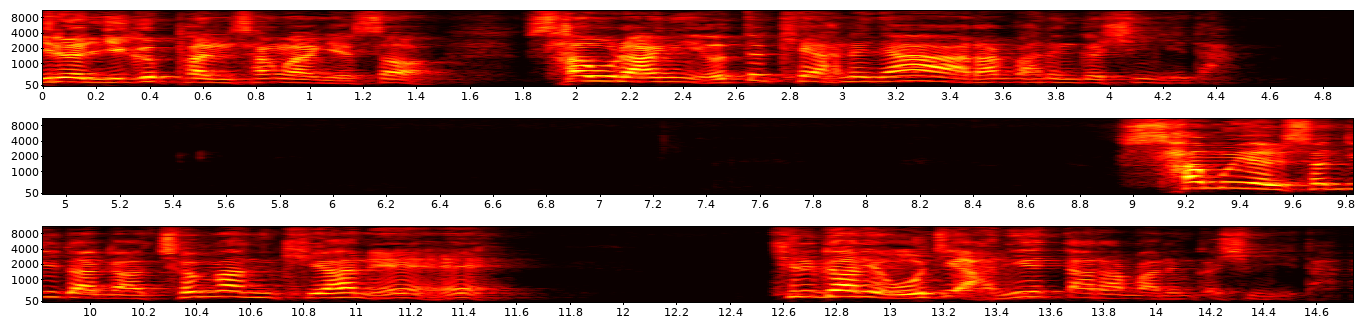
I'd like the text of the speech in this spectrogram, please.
이런 위급한 상황에서 사울 왕이 어떻게 하느냐라고 하는 것입니다. 사무엘 선지자가 정한 기한에 길갈에 오지 아니했다라고 하는 것입니다.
